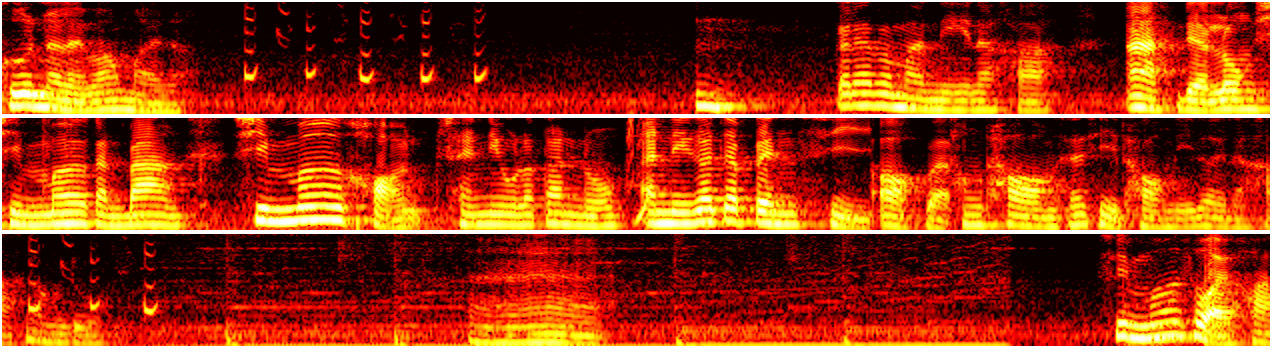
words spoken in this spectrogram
ขึ้นอะไรมากมายนะอืมก็ได้ประมาณนี้นะคะ อะ เดี๋ยวลงชิมเมอร์กันบ้าง ชิมเมอร์ขอใช้นิ้วแล้วกันเนาะ อันนี้ก็จะเป็นสีออกแบบทองทองๆใช้สีทองนี้เลยนะคะ ลองดู ชิมเมอร์สวยค่ะ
